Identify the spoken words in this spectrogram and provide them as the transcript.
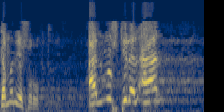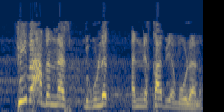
ثمانية شروط. المشكلة الآن في بعض الناس بيقول لك النقاب يا مولانا.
